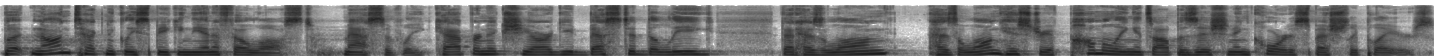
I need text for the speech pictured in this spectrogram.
But non technically speaking, the NFL lost massively. Kaepernick, she argued, bested the league that has long has a long history of pummeling its opposition in court, especially players.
